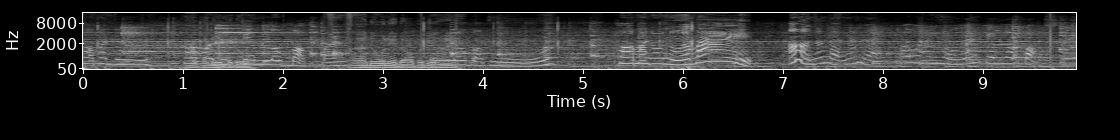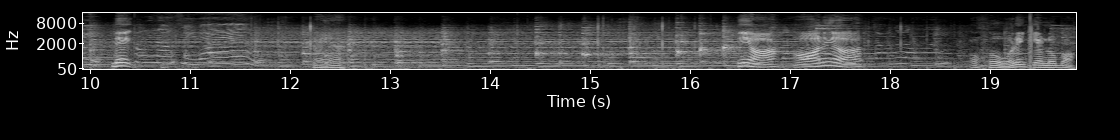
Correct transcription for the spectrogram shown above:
พ่อมาดูพ่อมาดูไปดูเกมโรบอกมันเออดูนี่เดี๋ยวเอาไปเกดูมให้โรบอกหนูพ่อมาดูหนูไหมเออนั่นแหละนั่นแหละพ่อมาดูหนูเล่นเกมโรบอกสิเลขห้องนอนสีแดงไหนอะนี่เหรออ๋อนี่เหรอจังเลยโอ้โหเล่นเกมโรบอก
